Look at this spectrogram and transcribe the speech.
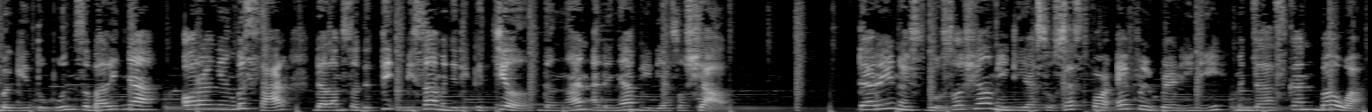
Begitupun sebaliknya, orang yang besar dalam sedetik bisa menjadi kecil dengan adanya media sosial. Dari Noisebook Social Media Success for Every Brand ini menjelaskan bahwa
